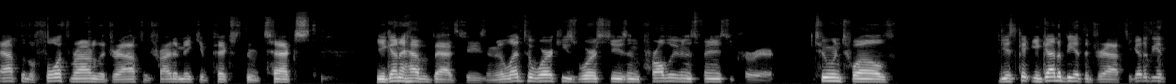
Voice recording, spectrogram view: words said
after the fourth round of the draft and try to make your picks through text, you're going to have a bad season. It led to Worky's worst season, probably in his fantasy career. Two and twelve. You just get, you got to be at the draft. You got to be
